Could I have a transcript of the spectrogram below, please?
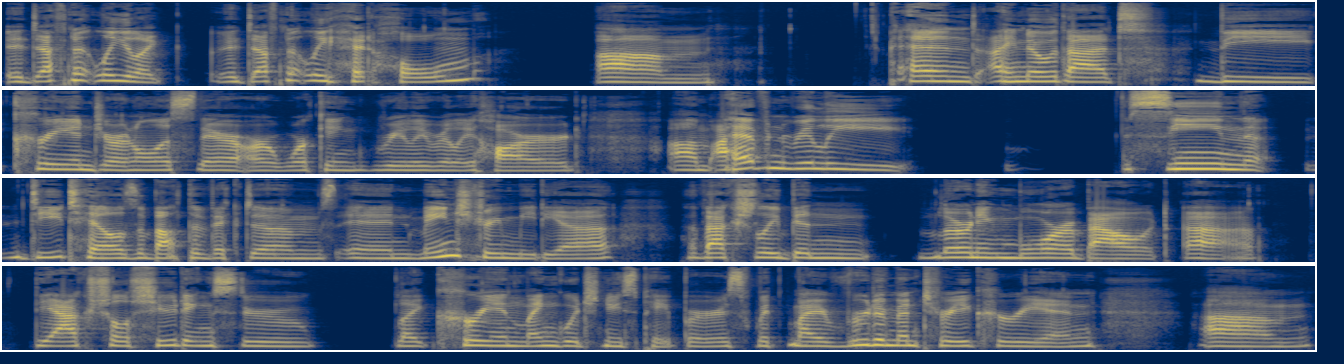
it definitely like it definitely hit home. Um, and I know that the Korean journalists there are working really, really hard. Um, I haven't really seen details about the victims in mainstream media. I've actually been learning more about uh, the actual shootings through like Korean language newspapers with my rudimentary Korean. Um,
